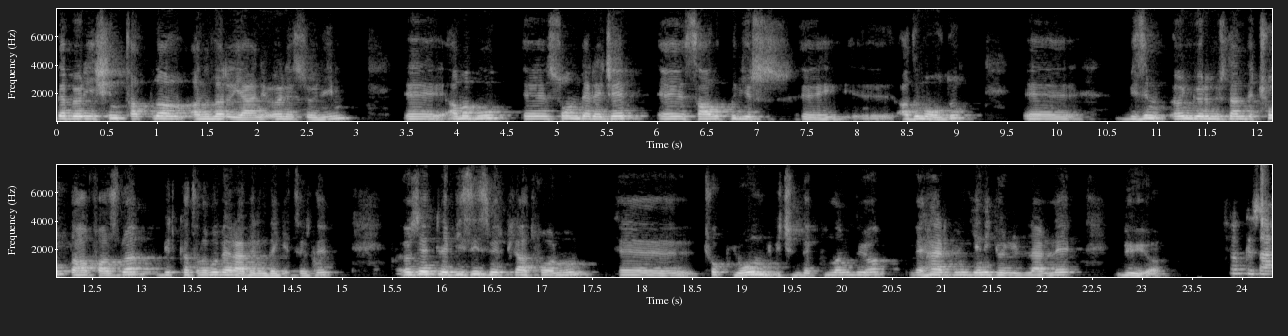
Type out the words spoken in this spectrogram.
da böyle işin tatlı anıları yani öyle söyleyeyim. E, ama bu son derece sağlıklı bir adım oldu. E, bizim öngörümüzden de çok daha fazla bir katılımı beraberinde getirdi. Özetle Biz İzmir platformu e, çok yoğun bir biçimde kullanılıyor ve her gün yeni gönüllülerle büyüyor. Çok güzel.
